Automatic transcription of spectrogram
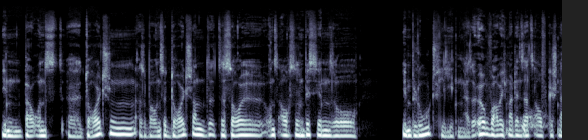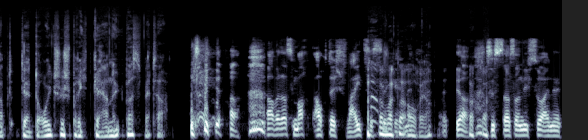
in, bei uns äh, Deutschen, also bei uns in Deutschland, das soll uns auch so ein bisschen so im Blut liegen. Also irgendwo habe ich mal den Satz aufgeschnappt, der Deutsche spricht gerne übers Wetter. ja, aber das macht auch der Schweizer sehr macht. Er auch, ja. Ja, es ist also nicht so eine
